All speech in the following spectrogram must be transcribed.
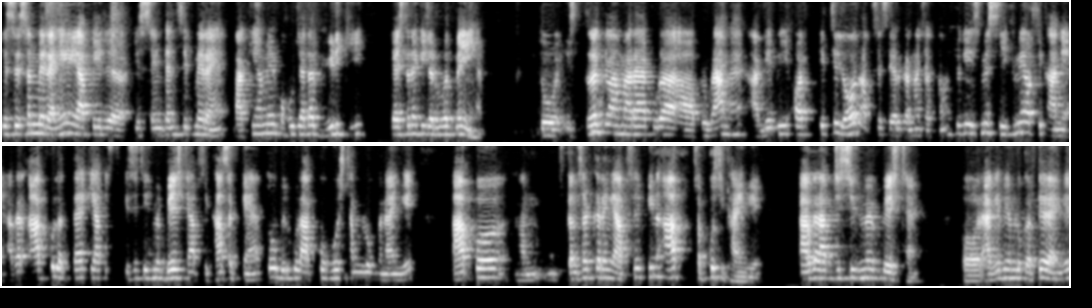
इस सेशन में रहें या फिर, इस इंटर्नशिप में रहें, बाकी हमें बहुत ज़्यादा भीड़ की या इस तरह की ज़रूरत नहीं है। तो इस तरह का हमारा पूरा प्रोग्राम है। आगे भी और एक चीज़ और आपसे शेयर करना चाहता हूँ, क्योंकि इसमें सीखने और सिखाने, अगर आपको लगता है कि आप किसी चीज़ में बेस्ट है, आप सिखा सकते हैं तो बिल्कुल आपको होस्ट हम लोग बनाएँगे। आप, हम कंसल्ट करेंगे आपसे, फिर आप सबको सिखाएँगे। अगर आप जिस चीज़ में बेस्ट हैं और आगे भी हम लोग करते रहेंगे।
